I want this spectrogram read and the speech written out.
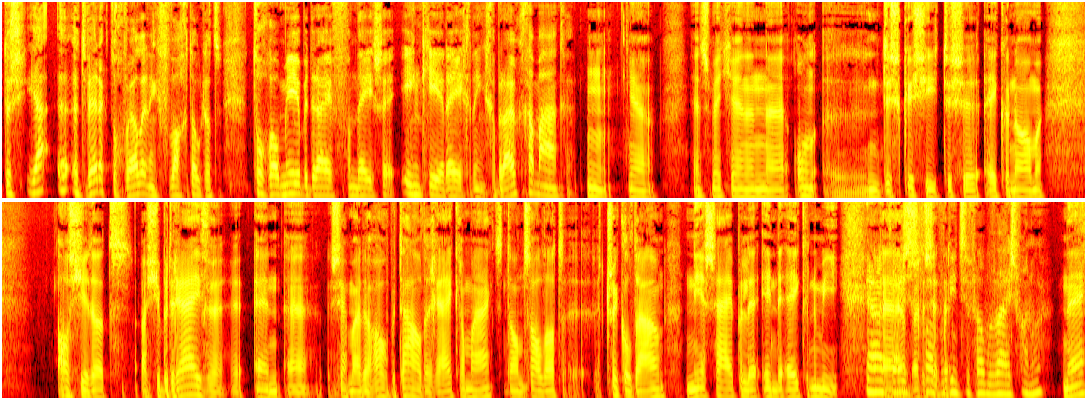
Dus ja, eh, het werkt toch wel. En ik verwacht ook dat toch wel meer bedrijven van deze inkeerregeling gebruik gaan maken. Hm, ja. het is een beetje een, eh, on- eh, een discussie tussen economen. Als je, dat, als je bedrijven eh, en eh, zeg maar de hoogbetaalde rijker maakt, dan zal dat eh, trickle-down neercijpelen in de economie. Ja, daar is er geloof ik niet zoveel bewijs van hoor. Nee?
